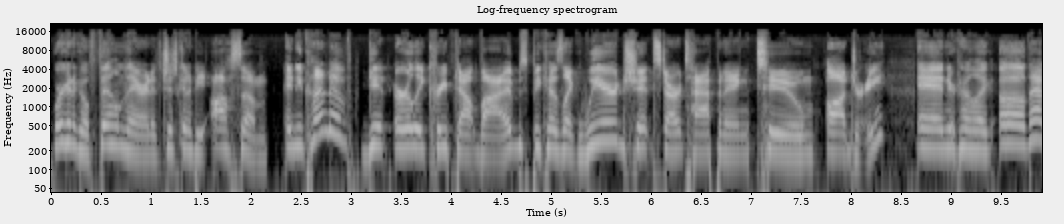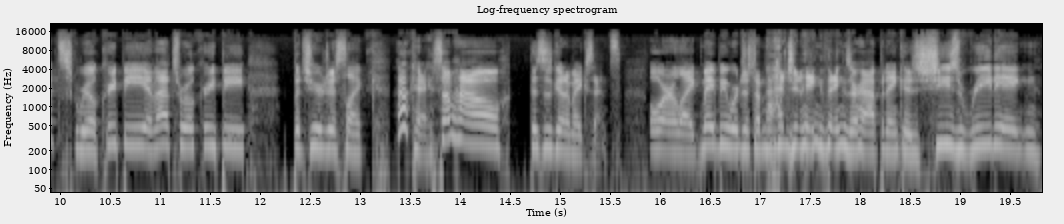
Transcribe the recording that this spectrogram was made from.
we're going to go film there and it's just going to be awesome." And you kind of get early creeped out vibes because like weird shit starts happening to Audrey and you're kind of like, "Oh, that's real creepy and that's real creepy." But you're just like, "Okay, somehow this is going to make sense." Or like maybe we're just imagining things are happening cuz she's reading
